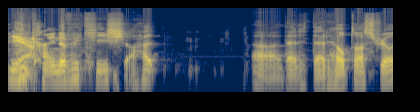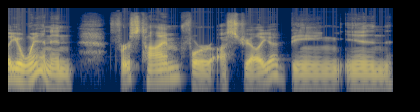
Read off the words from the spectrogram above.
Yeah, kind of a key shot uh, that that helped Australia win. And first time for Australia being in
